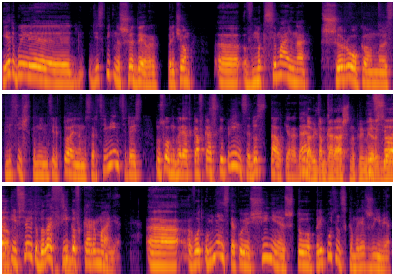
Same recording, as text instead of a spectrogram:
и это были э, действительно шедевры, причем э, в максимально широком э, стилистическом и интеллектуальном ассортименте, то есть, ну, условно говоря, от «Кавказской пленницы» до «Сталкера», да? Ну да, или там «Гараж», например. И все, да. и все это была фига в кармане. А, вот у меня есть такое ощущение, что при путинском режиме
